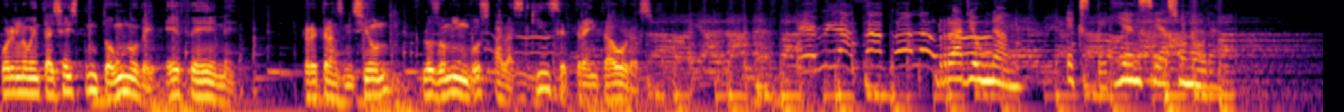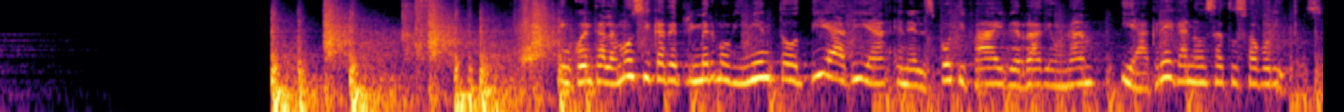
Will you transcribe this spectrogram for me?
por el 96.1 de FM. Retransmisión los domingos a las 15.30 horas. Radio UNAM. Experiencia sonora. Encuentra la música de primer movimiento día a día en el Spotify de Radio UNAM y agréganos a tus favoritos.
